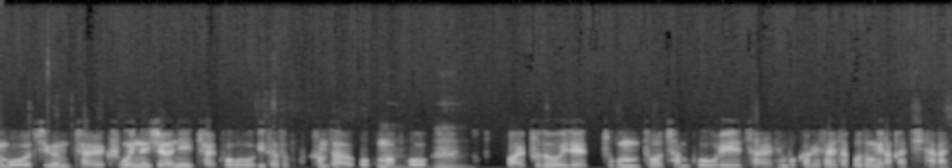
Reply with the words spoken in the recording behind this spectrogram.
뭐 지금 잘 크고 있는 시연이 잘 크고 있어서 감사하고 고맙고 음, 음. 와이프도 이제 조금 더 참고 우리 잘 행복하게 살자 꼬동이랑 같이 다 같이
